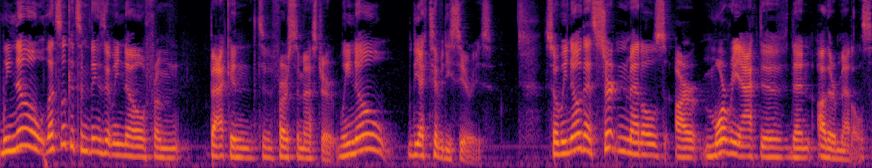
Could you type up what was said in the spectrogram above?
we know, let's look at some things that we know from back into the first semester. We know the activity series. So we know that certain metals are more reactive than other metals.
